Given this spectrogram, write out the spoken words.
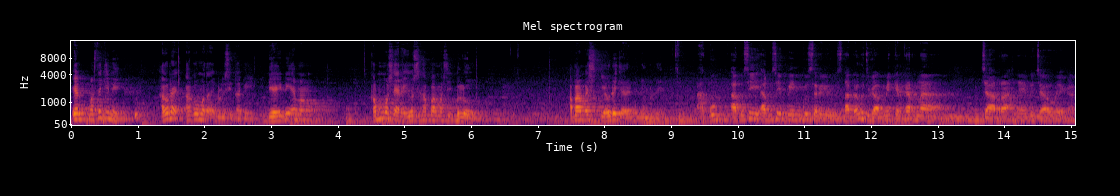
Yang maksudnya gini, aku aku mau tanya dulu sih tapi dia ini emang kamu mau serius apa masih belum? Apa masih ya udah jalanin dulu deh. aku aku sih aku sih pinginku serius tapi aku juga mikir karena jaraknya itu jauh ya kan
